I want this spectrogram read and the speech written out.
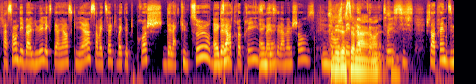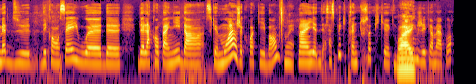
façon d'évaluer l'expérience client, ça va être celle qui va être le plus proche de la culture de l'entreprise. Ben, c'est la même chose. C'est les gestionnaires, comme, ouais, si je, je suis en train d'y mettre du- des conseils ou euh, de, de l'accompagner dans ce que moi, je crois qui est bon, Ouais. ben, a- ça se peut qu'ils prennent tout ça puis que que j'ai fermé la porte,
